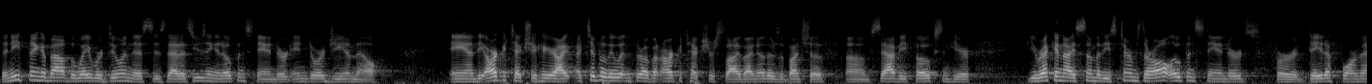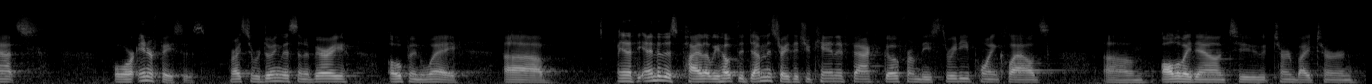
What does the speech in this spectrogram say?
The neat thing about the way we're doing this is that it's using an open standard, indoor GML. And the architecture here, I, I typically wouldn't throw up an architecture slide, but I know there's a bunch of um, savvy folks in here. If you recognize some of these terms, they're all open standards for data formats or interfaces, right? So we're doing this in a very open way. Uh, and at the end of this pilot, we hope to demonstrate that you can, in fact, go from these 3D point clouds um, all the way down to turn-by-turn -turn,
